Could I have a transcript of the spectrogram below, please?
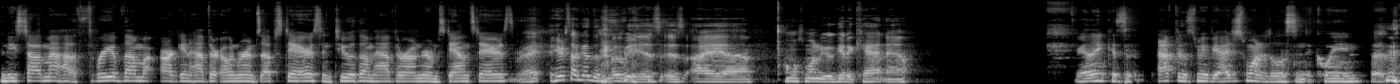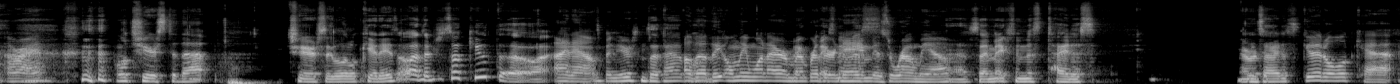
and he's talking about how three of them are going to have their own rooms upstairs and two of them have their own rooms downstairs. Right. Here's how good this movie is. Is I uh, almost want to go get a cat now. Really? Because after this movie, I just wanted to listen to Queen. But all right, well, cheers to that. Cheers to the little kitties. Oh, they're just so cute though. I, I know. it's been years since I've had Although one. the only one I remember their name miss- is Romeo. Uh, so it makes me miss Titus. Good old cat.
